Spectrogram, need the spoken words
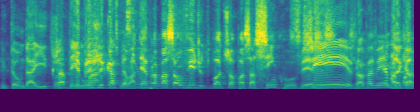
Então daí tu já tem uma... prejudica as Não, pesquisas. até para passar um vídeo, tu pode só passar cinco vezes. Sim, exatamente. É, mas Daqui a pode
